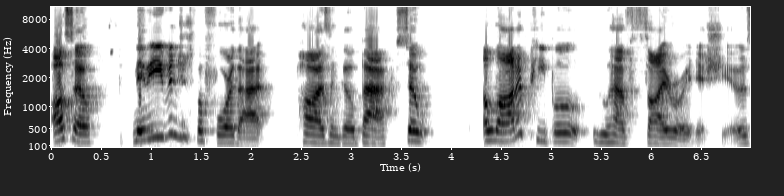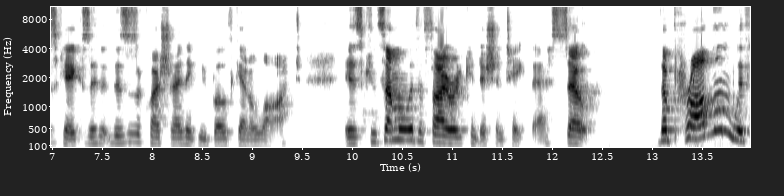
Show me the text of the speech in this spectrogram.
also maybe even just before that pause and go back so a lot of people who have thyroid issues okay because this is a question i think we both get a lot is can someone with a thyroid condition take this so the problem with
